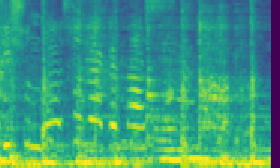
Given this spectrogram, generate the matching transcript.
কি সুন্দর শোনা গান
